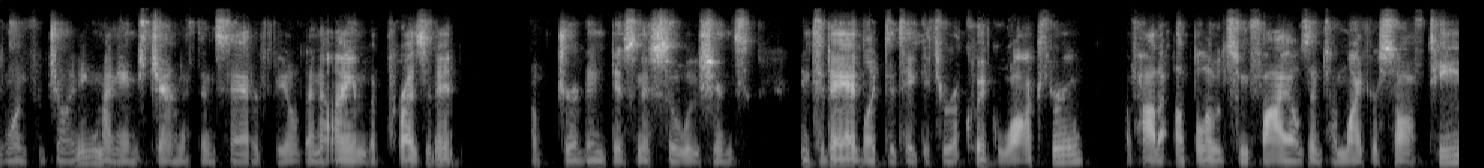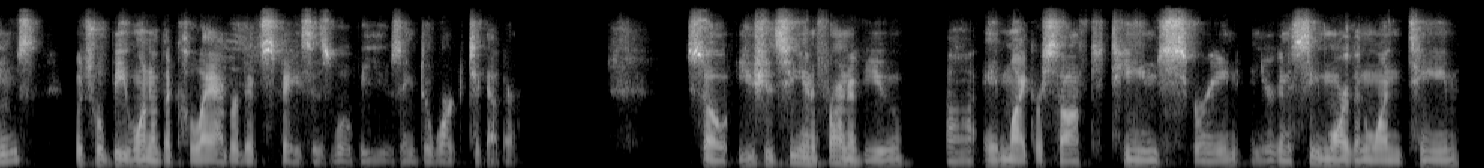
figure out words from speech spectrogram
everyone for joining. My name is Jonathan Satterfield, and I am the president of Driven Business Solutions. And today I'd like to take you through a quick walkthrough of how to upload some files into Microsoft Teams, which will be one of the collaborative spaces we'll be using to work together. So you should see in front of you uh, a Microsoft Teams screen, and you're going to see more than one team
